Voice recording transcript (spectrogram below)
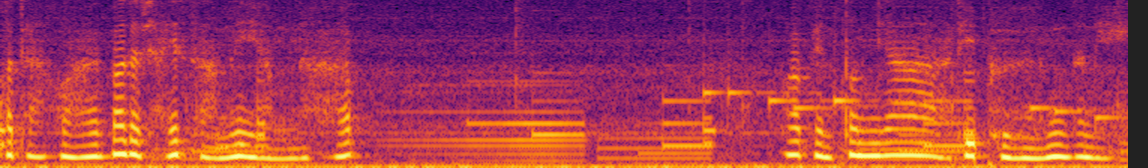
ก็จะครูอาร์ตก็จะใช้สามเหลี่ยมนะครับ ว่าเป็นต้นหญ้าที่พื้นนั่นเอง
